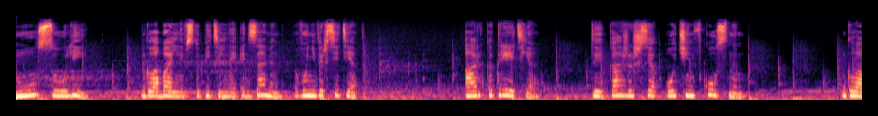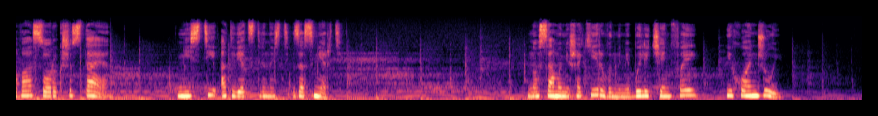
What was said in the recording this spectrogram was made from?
Мусули. Глобальный вступительный экзамен в университет. Арка третья. Ты кажешься очень вкусным. Глава 46. Нести ответственность за смерть. Но самыми шокированными были Чэнь Фэй и Хуанчжуй.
